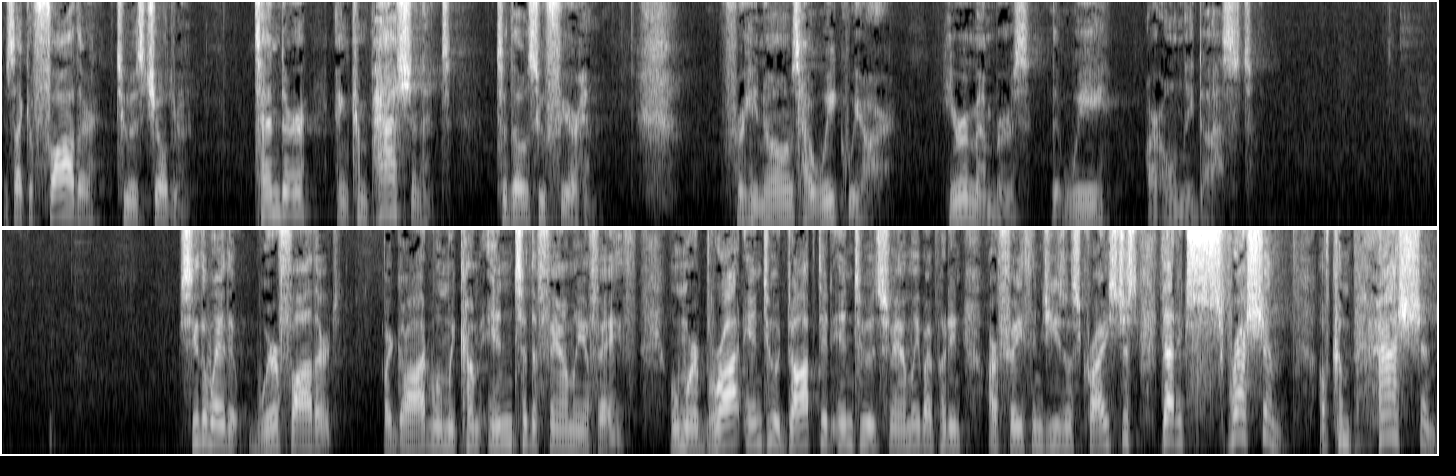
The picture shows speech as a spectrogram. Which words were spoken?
is like a father to his children, tender and compassionate to those who fear him. For he knows how weak we are. He remembers that we are only dust. See the way that we're fathered by God when we come into the family of faith, when we're brought into, adopted into his family by putting our faith in Jesus Christ. Just that expression of compassion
